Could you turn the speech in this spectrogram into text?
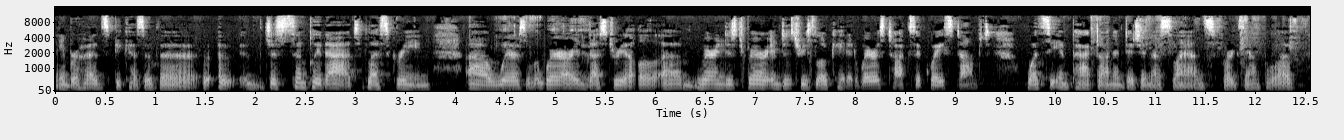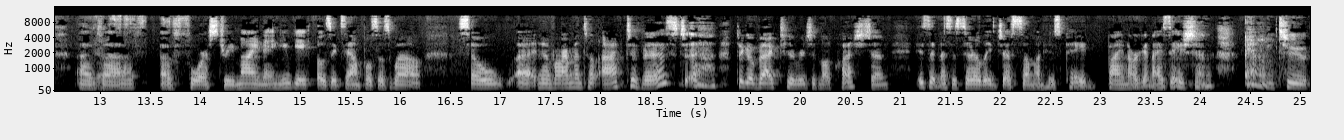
neighborhoods because of the, uh, just simply that less green? Uh, where's where are industrial um, where where are industries located? Where is toxic waste dumped? What's the impact on indigenous lands, for example, of of, yes. uh, of forestry mining? You gave those examples as well. So, uh, an environmental activist, to go back to the original question, isn't necessarily just someone who's paid by an organization to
